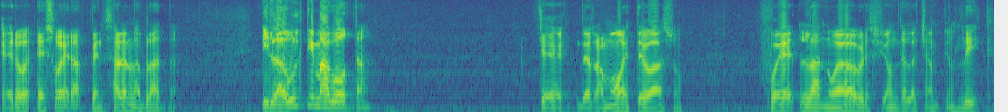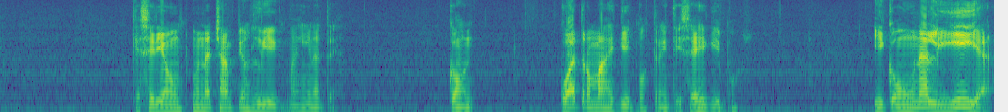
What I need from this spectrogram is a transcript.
Pero eso era pensar en la plata. Y la última gota que derramó este vaso fue la nueva versión de la Champions League. Que sería un- una Champions League, imagínate, con cuatro más equipos, 36 equipos, y con una liguilla.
